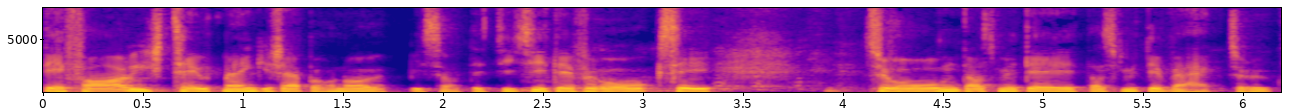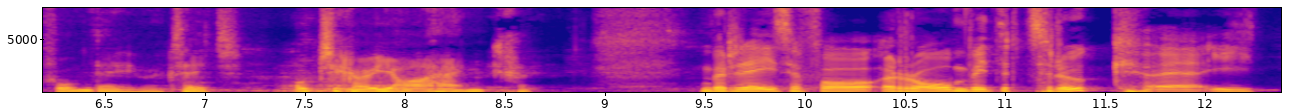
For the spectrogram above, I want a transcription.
der Erfahrung zählt manchmal eben auch noch etwas. Oder? Die sind froh gewesen, zu Rom, dass wir den, dass wir den Weg zurückgefunden haben. Gesagt, ob sie können anhängen Wir reisen von Rom wieder zurück äh, in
